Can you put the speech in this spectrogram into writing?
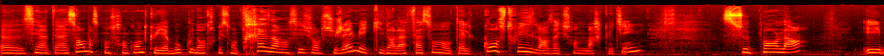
euh, c'est intéressant parce qu'on se rend compte qu'il y a beaucoup d'entreprises qui sont très avancées sur le sujet, mais qui, dans la façon dont elles construisent leurs actions de marketing, ce pan-là est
